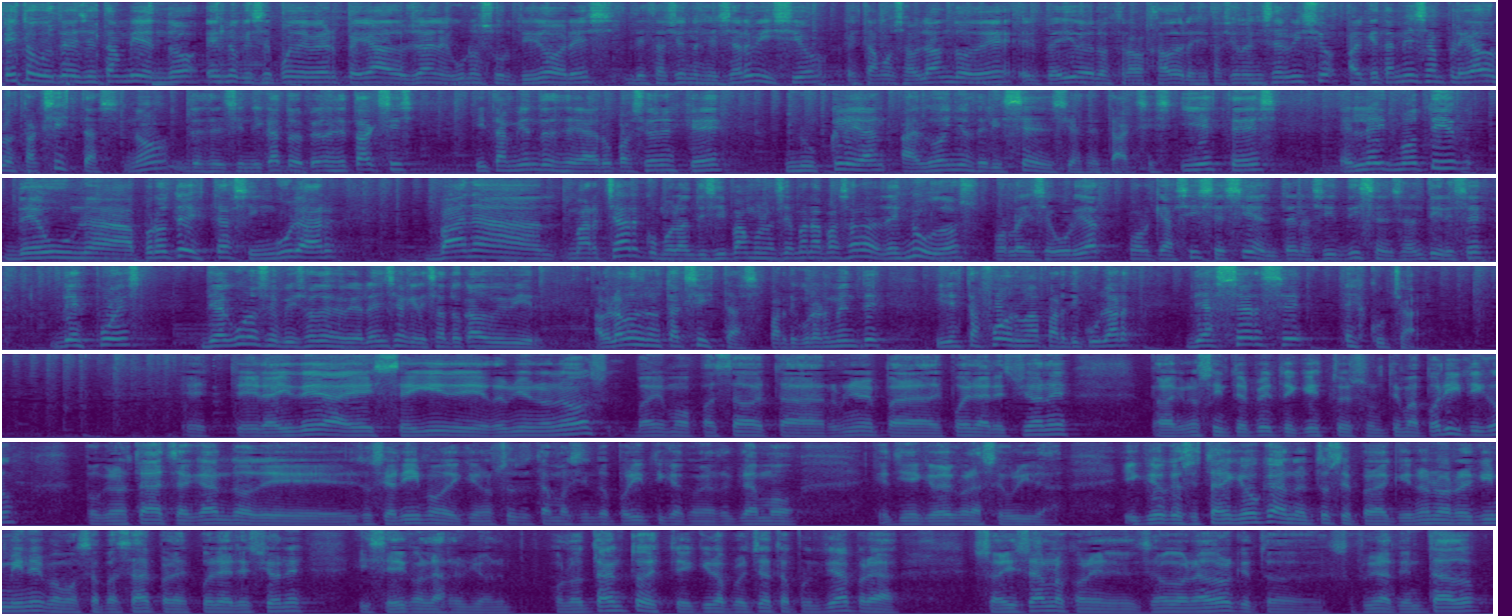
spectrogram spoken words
Esto que ustedes están viendo es lo que se puede ver pegado ya en algunos surtidores de estaciones de servicio. Estamos hablando del pedido de los trabajadores de estaciones de servicio, al que también se han plegado los taxistas, ¿no? Desde el sindicato de peones de taxis y también desde agrupaciones que nuclean a dueños de licencias de taxis. Y este es el leitmotiv de una protesta singular van a marchar, como lo anticipamos la semana pasada, desnudos por la inseguridad, porque así se sienten, así dicen sentirse, después de algunos episodios de violencia que les ha tocado vivir. Hablamos de los taxistas particularmente y de esta forma particular de hacerse escuchar. Este, la idea es seguir reuniéndonos, hemos pasado estas reuniones para después de las elecciones, para que no se interprete que esto es un tema político, porque nos están achacando de, socialismo, de que nosotros estamos haciendo política con el reclamo que tiene que ver con la seguridad. Y creo que se están equivocando, entonces para que no nos recriminen vamos a pasar para después de las elecciones y seguir con las reuniones. Por lo tanto, este, quiero aprovechar esta oportunidad para solidarizarnos con el señor gobernador que sufrió un atentado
